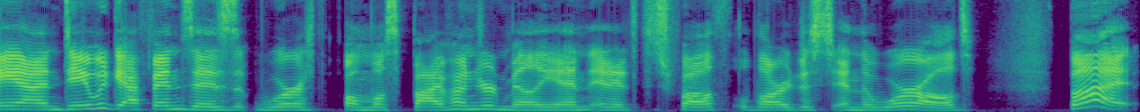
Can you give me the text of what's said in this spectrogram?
And David Geffen's is worth almost 500 million and it's the 12th largest in the world. But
